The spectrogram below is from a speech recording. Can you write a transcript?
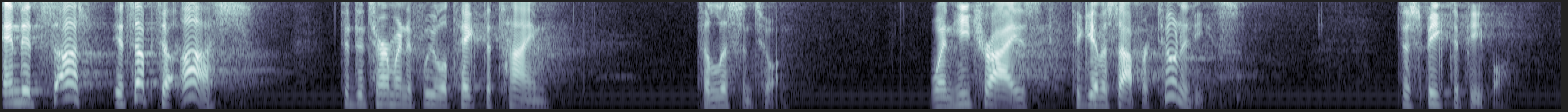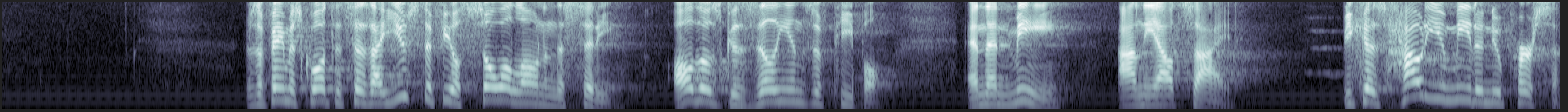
And it's, us, it's up to us to determine if we will take the time to listen to Him when He tries to give us opportunities to speak to people. There's a famous quote that says, I used to feel so alone in the city, all those gazillions of people, and then me on the outside. Because how do you meet a new person?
